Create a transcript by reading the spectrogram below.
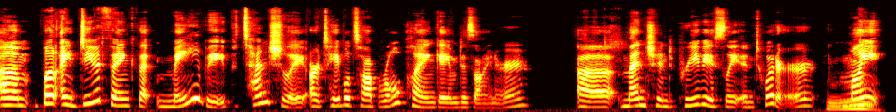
um but i do think that maybe potentially our tabletop role-playing game designer uh mentioned previously in twitter mm. might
